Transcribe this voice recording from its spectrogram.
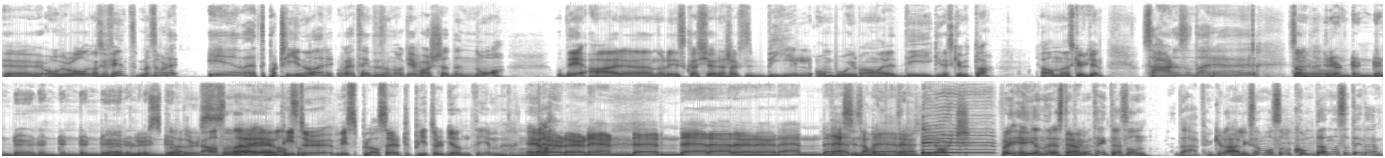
eh, overall ganske fint. Men så var det en, et parti inni der hvor jeg tenkte sånn Ok, hva skjedde nå? Og det er uh, når de skal kjøre en slags bil om bord på den digre skuta, han eh, skurken, så er det sånn derre Sånn Det jo- run, dun, dun, dun, dun, dun, dun, Det dun, Blues. Brothers. Ja, sånn der, er sånn- Peter, misplassert Peter Gunn-theme. Ja. Det syns jeg var veldig rart. For Gjennom resten av Ja. filmen tenkte jeg sånn Det her funker, det her, liksom. Og så kom den, og så tenkte jeg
